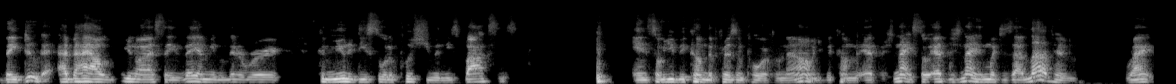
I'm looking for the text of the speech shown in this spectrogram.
they do that. How you know I say they, I mean the literary community sort of push you in these boxes, and so you become the prison poet from now on. You become the Etheridge Knight. So Etheridge Knight, as much as I love him, right?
